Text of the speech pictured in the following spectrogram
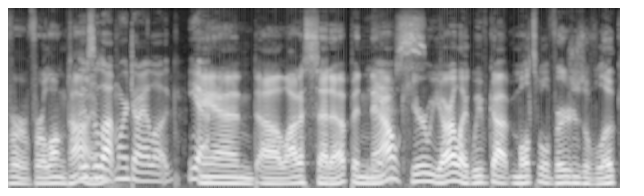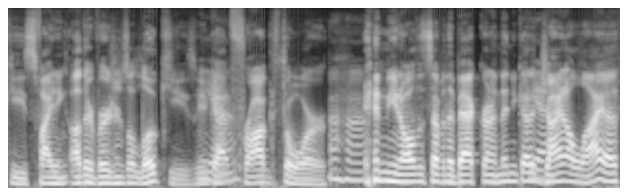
for for a long time. There's a lot more dialogue. Yeah. And uh, a lot of setup, and now Yes. here we are. Like we've got multiple versions of Loki's fighting other versions of Loki's. We've got Yeah. Uh-huh. Frog Thor, and you know all the stuff in the background. And then you got a Yeah. giant Goliath,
